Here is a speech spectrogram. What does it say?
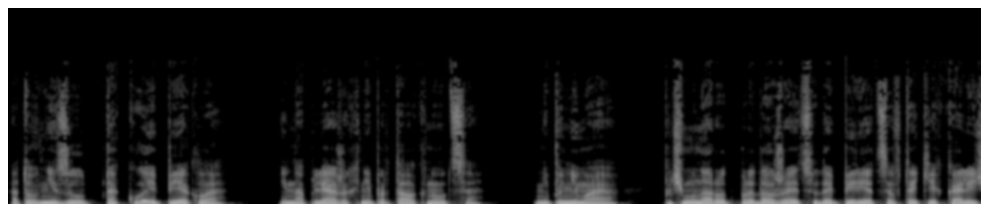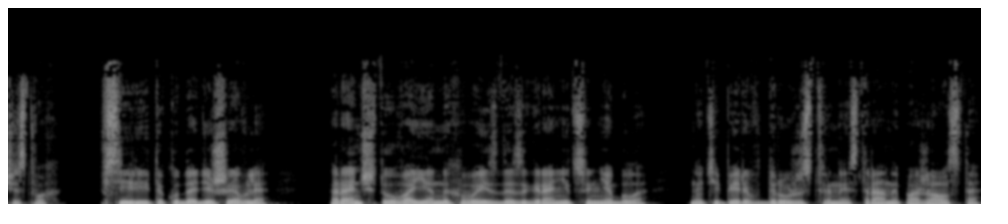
А то внизу такое пекло, и на пляжах не протолкнуться. Не понимаю, почему народ продолжает сюда переться в таких количествах? В Сирии-то куда дешевле. Раньше-то у военных выезда за границу не было, но теперь в дружественные страны, пожалуйста,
